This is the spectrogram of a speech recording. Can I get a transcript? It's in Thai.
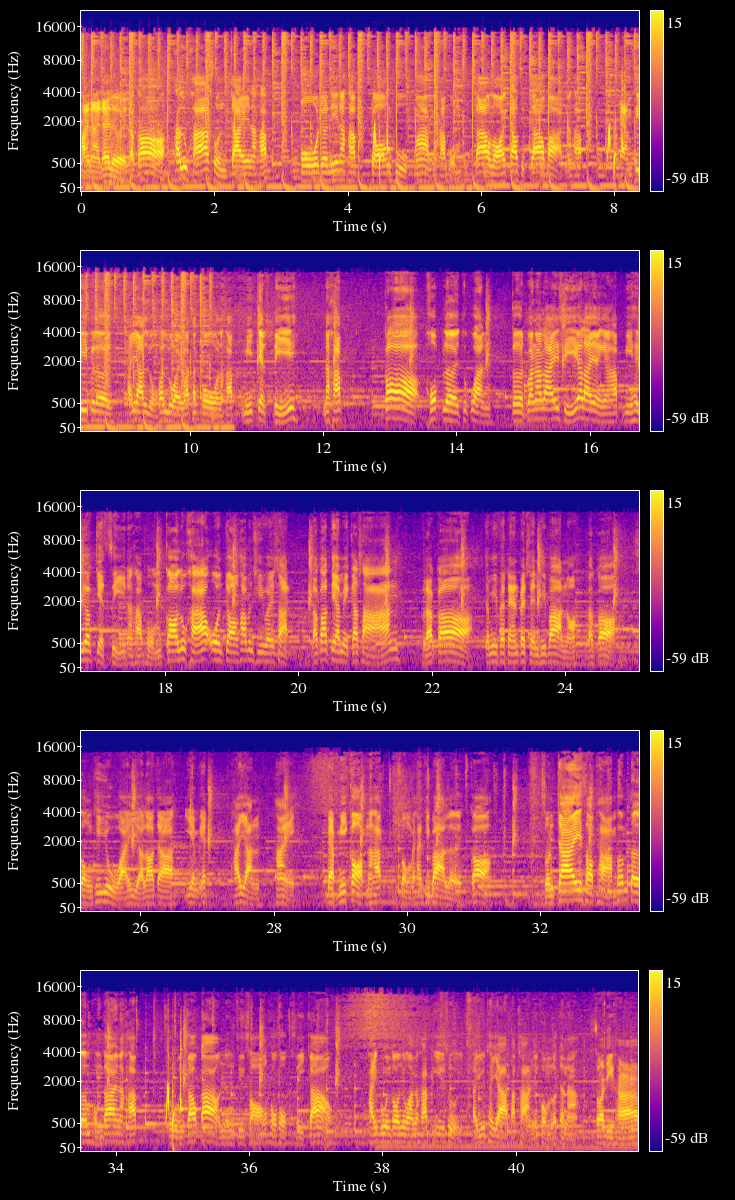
ภายในได้เลย แล้วก็ถ้าลูกค้าสนใจนะครับโปรเดือนนี้นะครับจองถูกมากนะครับผม 999 บาทนะครับ แถมฟรีไปเลยพยันหลวงพ่อรวยวัตโกนะครับ มี 7 สีนะครับ ก็ครบเลยทุกวันเกิดวันอะไรสีอะไรอย่างเงี้ยครับมีให้เลือก 7 สีนะครับผมก็ลูกค้าโอนจองเข้าบัญชีบริษัท แล้วก็เตรียมเอกสาร แล้วก็จะมีไปแนไปเซ็นที่บ้านเนาะแล้วก็ส่งที่อยู่ไว้ เดี๋ยวเราจะ EMS พยันให้แบบมีกรอบนะครับ ส่งไปให้ที่บ้านเลย ก็สนใจสอบถามเพิ่มเติมผมได้นะครับ 0991426649ไพบูลย์โตนวลนะครับอีสุอยุธยาสาขานิคมรจนะ สวัสดีครับ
